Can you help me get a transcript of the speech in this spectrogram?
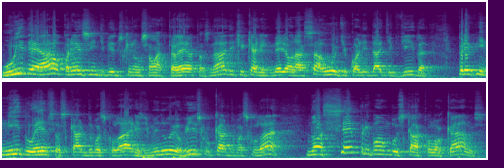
O ideal para esses indivíduos que não são atletas, nada, e que querem melhorar a saúde, qualidade de vida, prevenir doenças cardiovasculares, diminuir o risco cardiovascular, nós sempre vamos buscar colocá-los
